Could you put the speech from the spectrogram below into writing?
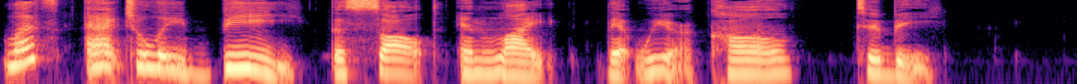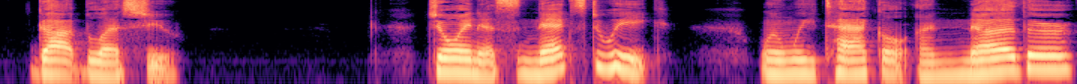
Let's actually be the salt and light that we are called to be. God bless you. Join us next week when we tackle another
